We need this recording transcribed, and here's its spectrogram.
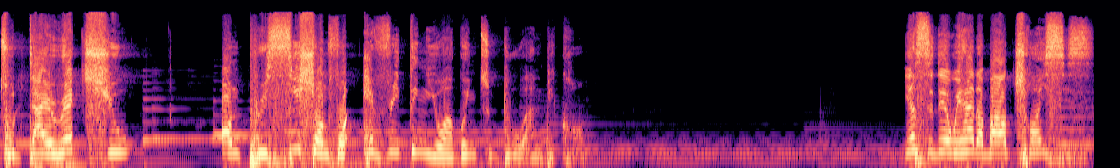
to direct you on precision for everything you are going to do and become. Yesterday we heard about choices.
